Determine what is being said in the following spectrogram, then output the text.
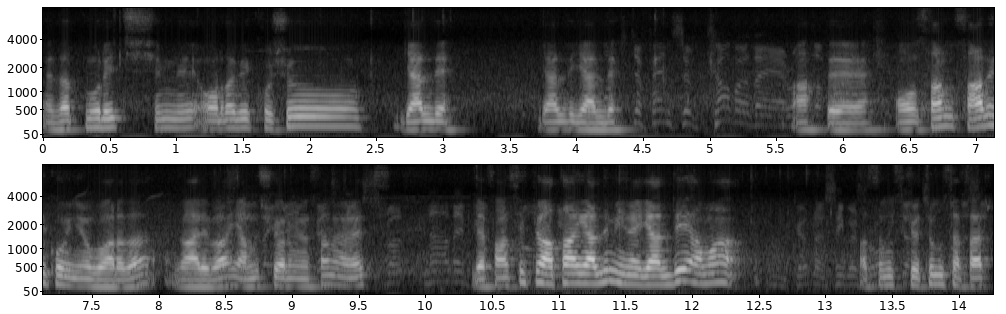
Vedat Muriç şimdi orada bir koşu geldi. Geldi geldi. Ah be. Olsan sağ bek oynuyor bu arada galiba. Yanlış görmüyorsam evet. Defansif bir hata geldi mi? Yine geldi ama pasımız kötü bu sefer.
